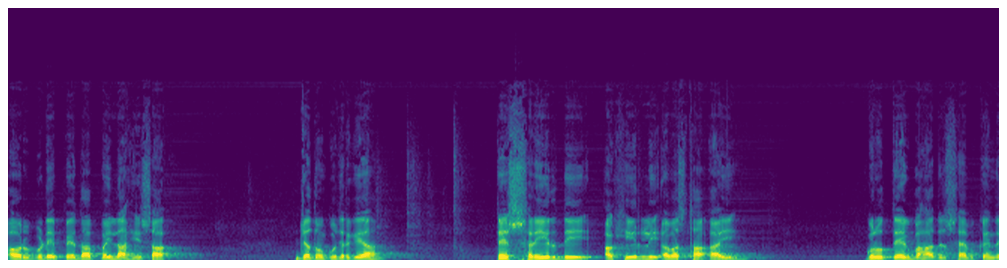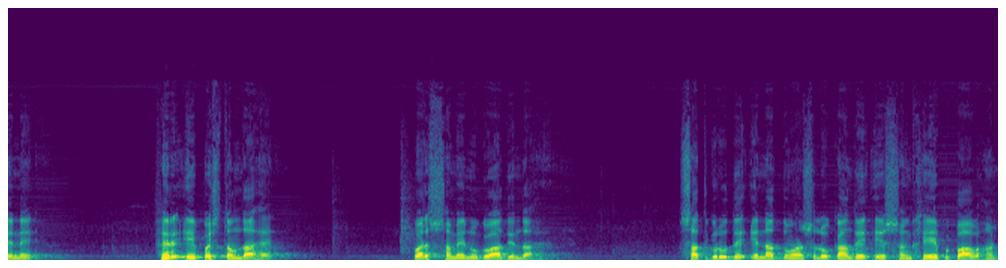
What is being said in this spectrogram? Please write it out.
ਔਰ ਬੁਢੇਪੇ ਦਾ ਪਹਿਲਾ ਹਿੱਸਾ ਜਦੋਂ ਗੁਜ਼ਰ ਗਿਆ ਤੇ ਸਰੀਰ ਦੀ ਅਖੀਰਲੀ ਅਵਸਥਾ ਆਈ, ਗੁਰੂ ਤੇਗ ਬਹਾਦਰ ਸਾਹਿਬ ਕਹਿੰਦੇ ਨੇ, ਫਿਰ ਇਹ ਪਛਤਾਉਂਦਾ ਹੈ, ਪਰ ਸਮੇਂ ਨੂੰ ਗਵਾ ਦਿੰਦਾ ਹੈ। ਸਤਿਗੁਰੂ ਦੇ ਇਹਨਾਂ ਦੋਹਾਂ ਸ਼ਲੋਕਾਂ ਦੇ ਇਹ ਸੰਖੇਪ ਭਾਵ ਹਨ।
